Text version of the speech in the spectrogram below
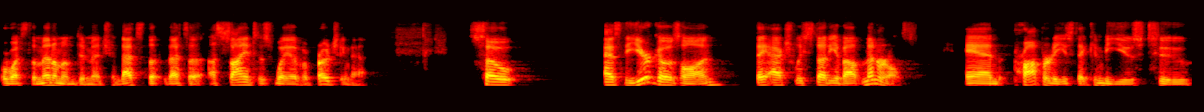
or what's the minimum dimension? That's the that's a, a scientist's way of approaching that. So as the year goes on, they actually study about minerals and properties that can be used to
